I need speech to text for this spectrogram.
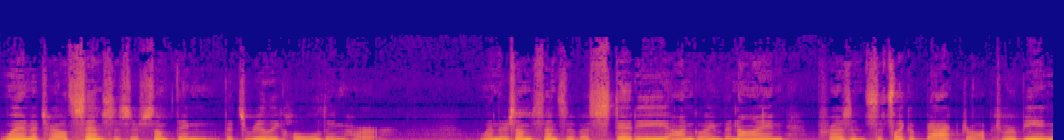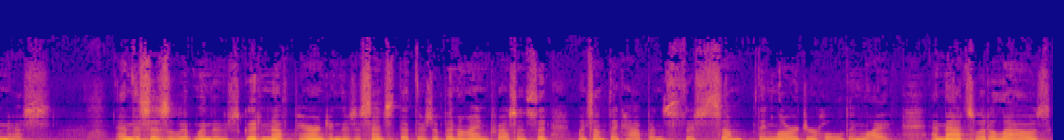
when a child senses there's something that's really holding her. When there's some sense of a steady, ongoing, benign presence that's like a backdrop to her beingness. And this is when there's good enough parenting, there's a sense that there's a benign presence that when something happens, there's something larger holding life. And that's what allows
